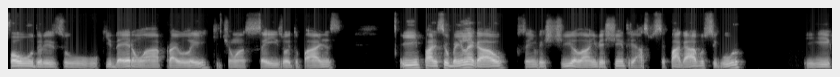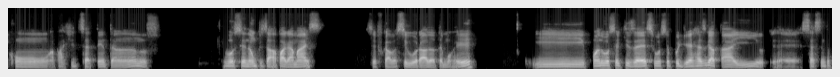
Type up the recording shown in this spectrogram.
folders, o, o, que deram lá para eu ler, que tinha umas seis, oito páginas, e pareceu bem legal. Você investia lá, investia entre aspas, você pagava o seguro e com a partir de 70 anos você não precisava pagar mais, você ficava segurado até morrer. E quando você quisesse, você podia resgatar aí é, 60%,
